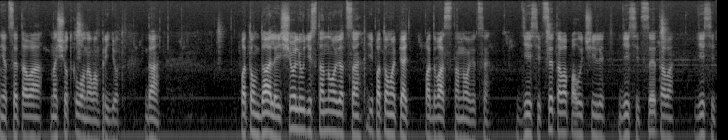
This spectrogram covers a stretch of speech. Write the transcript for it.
Нет, с этого на счет клона вам придет. Да. Потом далее еще люди становятся. И потом опять по 2 становится. 10 с этого получили. 10 с этого. 10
